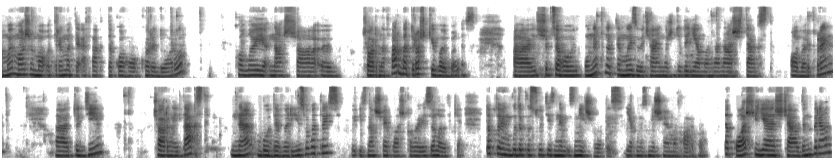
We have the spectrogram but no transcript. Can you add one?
ми можемо отримати ефект такого коридору, коли наша е, чорна фарба трошки вибилась. Щоб цього уникнути, ми, звичайно ж, додаємо на наш текст overprint, тоді чорний текст не буде вирізуватись із нашої плашкової заливки. Тобто він буде, по суті, з ним змішуватись, як ми змішуємо фарбу. Також є ще один варіант,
